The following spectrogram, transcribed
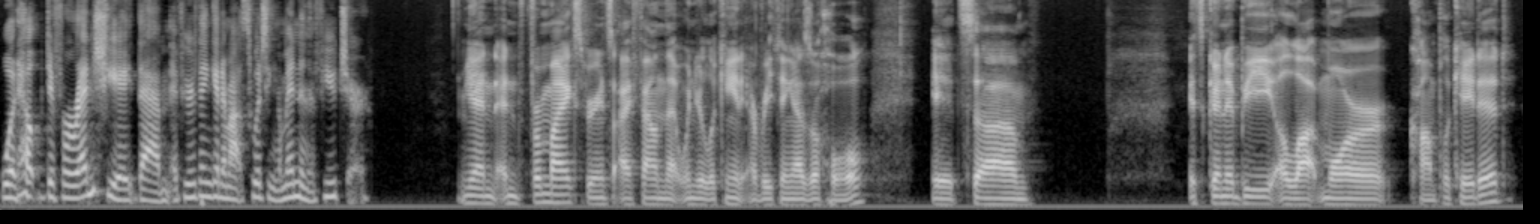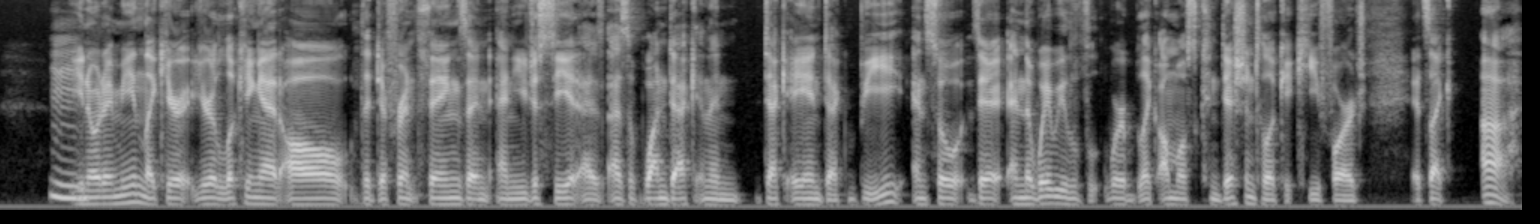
would help differentiate them if you're thinking about switching them in in the future. Yeah, and, and from my experience, I found that when you're looking at everything as a whole, it's um, it's going to be a lot more complicated. Mm. You know what I mean? Like you're you're looking at all the different things, and and you just see it as as one deck, and then deck A and deck B, and so there and the way we we're like almost conditioned to look at KeyForge, it's like ah,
